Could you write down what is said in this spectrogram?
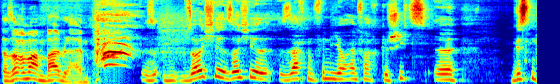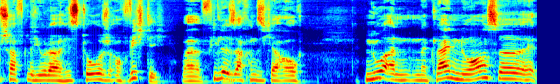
da soll man mal am Ball bleiben. So- solche, solche Sachen finde ich auch einfach geschichtswissenschaftlich äh, oder historisch auch wichtig, weil viele Sachen sich ja auch nur an einer kleinen Nuance,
